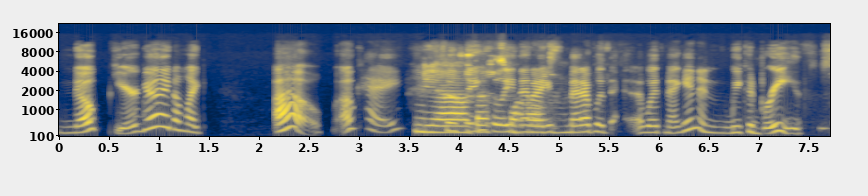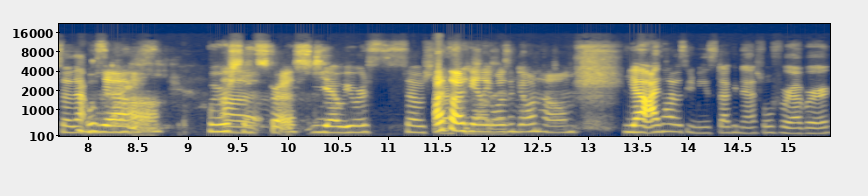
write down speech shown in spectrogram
Nope, you're good. I'm like, Oh, okay. Yeah. so thankfully then I met up with with Megan and we could breathe. So that was yeah. nice. We were Uh, so stressed. Yeah, we were so I thought Haley it. wasn't going home. Yeah, I thought I was gonna be stuck in Nashville forever.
